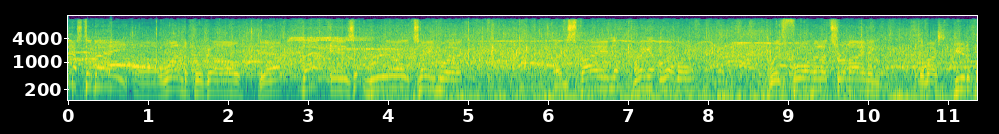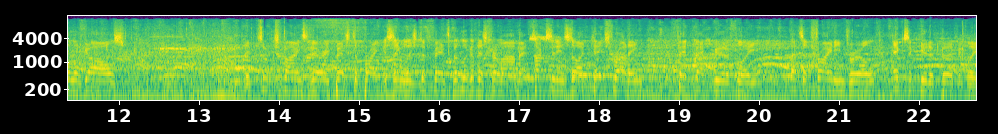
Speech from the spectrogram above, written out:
has to be. Oh, wonderful goal. Yeah, that is real teamwork. And Spain bring it level with four minutes remaining. The most beautiful of goals. It took Spain's very best to break this English defence, but look at this from Ahmed. Tucks it inside, keeps running, fed back beautifully. That's a training drill, executed perfectly.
